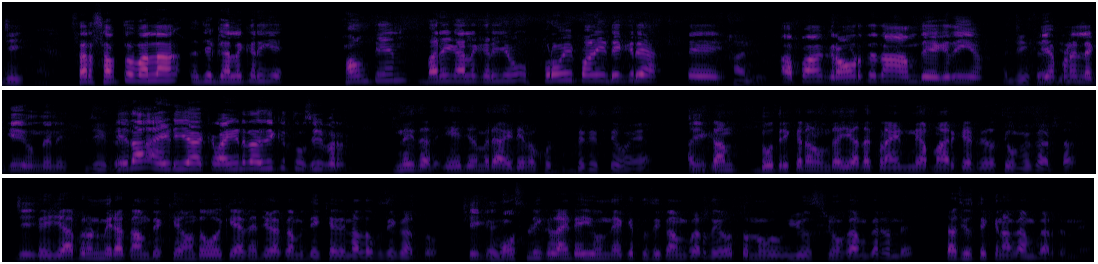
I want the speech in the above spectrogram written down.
ਜੀ। ਸਰ ਸਭ ਤੋਂ ਪਹਿਲਾਂ ਜੇ ਗੱਲ ਕਰੀਏ ਫਾਊਂਟੇਨ ਬਾਰੇ ਗੱਲ ਕਰੀਏ ਉੱਪਰੋਂ ਵੀ ਪਾਣੀ ਡਿੱਗ ਰਿਹਾ ਤੇ ਹਾਂਜੀ। ਆਪਾਂ ਗਰਾਊਂਡ ਤੇ ਤਾਂ ਆਮ ਦੇਖਦੇ ਹੀ ਆ ਜੀ ਵੀ ਆਪਣੇ ਲੱਗੇ ਹੁੰਦੇ ਨੇ। ਇਹਦਾ ਆਈਡੀਆ ਕਲਾਇੰਟ ਦਾ ਸੀ ਕਿ ਤੁਸੀਂ ਫਿਰ? ਨਹੀਂ ਸਰ ਇਹ ਜਿਹੜਾ ਮੇਰਾ ਆਈਡੀਆ ਮੈਂ ਖੁਦ ਦੇ ਦਿੱਤੇ ਹੋਏ ਆ। ਅਸੀਂ। ਕੰਮ ਦੋ ਤਰੀਕੇ ਨਾਲ ਹੁੰਦਾ ਜਾਂ ਤਾਂ ਕਲਾਇੰਟ ਨੇ ਆਪਣਾ ਆਰਕੀਟੈਕਟ ਦੇ ਅਸੀਂ ਉਵੇਂ ਕਰਤਾ ਤੇ ਜਾਂ ਫਿਰ ਹੁਣ ਮੇਰਾ ਕੰਮ ਦੇਖਿਆ ਹੁੰਦਾ ਉਹ ਕਹਿੰਦੇ ਆ, ਜਿਹੜਾ ਕੰਮ ਦੇਖਿਆ ਦੇ ਨਾਲ ਤੁਸੀਂ ਕਰ ਦਿਓ ਮੋਸਟਲੀ ਕਲਾਇੰਟ ਇਹੀ ਹੁੰਦੇ ਆ ਕਿ ਤੁਸੀਂ ਕੰਮ ਕਰਦੇ ਹੋ ਤੁਹਾਨੂੰ ਤੋਂ ਕੰਮ ਕਰਨ ਦੇ ਤਾਂ ਅਸੀਂ ਉਸ ਤਰੀਕੇ ਨਾਲ ਕੰਮ ਕਰ ਦਿੰਦੇ ਹਾਂ।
